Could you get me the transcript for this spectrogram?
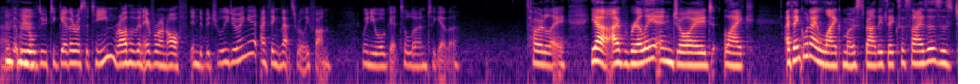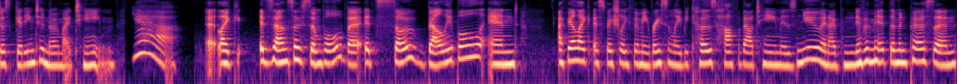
uh, mm-hmm. that we all mm-hmm. do together as a team rather than everyone off individually doing it. I think that's really fun when you all get to learn together. Totally. Yeah, I've really enjoyed like. I think what I like most about these exercises is just getting to know my team. Yeah. Uh, like it sounds so simple, but it's so valuable. And I feel like, especially for me recently, because half of our team is new and I've never met them in person,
